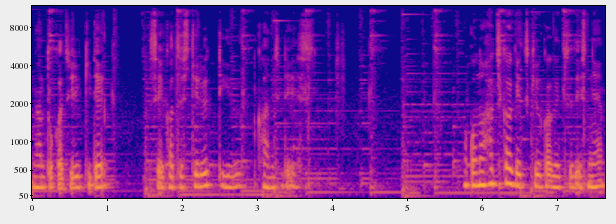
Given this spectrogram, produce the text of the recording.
なんとか自力で生活してるっていう感じです。この8ヶ月9ヶ月ですね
